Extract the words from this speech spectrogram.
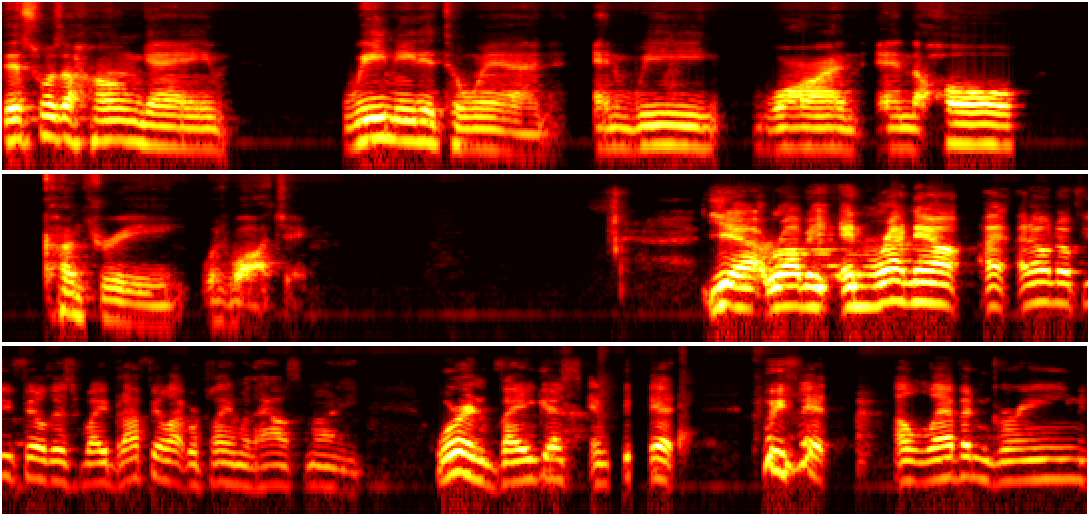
This was a home game we needed to win and we won and the whole country was watching Yeah, Robbie. And right now, I, I don't know if you feel this way, but I feel like we're playing with house money. We're in Vegas and we hit we've hit eleven green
